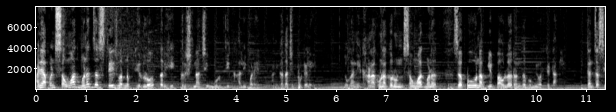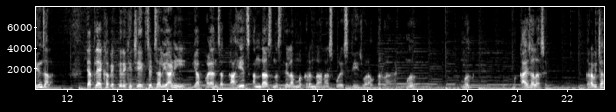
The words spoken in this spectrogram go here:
आणि आपण संवाद म्हणत जर स्टेजवरनं फिरलो तर ही कृष्णाची मूर्ती खाली पडेल आणि कदाचित फुटेलही दोघांनी खाणाखुणा करून संवाद म्हणत जपून आपली पावलं रंगभूमीवरती टाकली. त्यांचा सीन झाला. त्यातल्या एका व्यक्तिरेखेची एक्झिट झाली आणि या फळ्यांचा काहीच अंदाज नसलेला मकरंद अनासपुरे स्टेजवर अवतरला. आणि मग? मग? मग काय झालं असेल? करा विचार.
